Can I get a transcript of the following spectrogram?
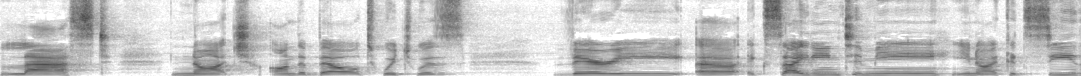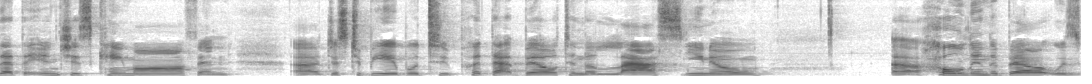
last notch on the belt, which was very uh, exciting to me. You know, I could see that the inches came off and uh, just to be able to put that belt in the last, you know, uh, holding the belt was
